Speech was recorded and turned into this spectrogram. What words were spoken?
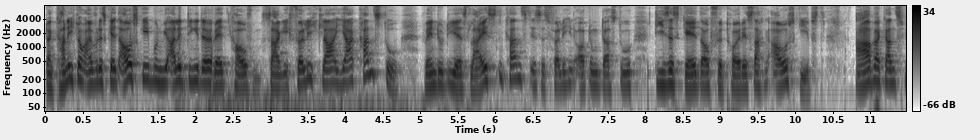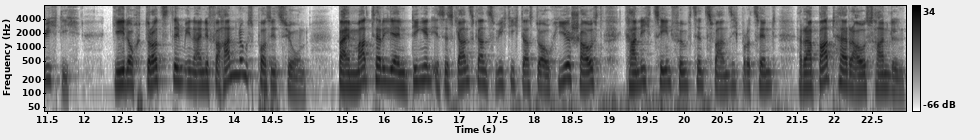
dann kann ich doch einfach das Geld ausgeben und mir alle Dinge der Welt kaufen. Sage ich völlig klar, ja, kannst du. Wenn du dir es leisten kannst, ist es völlig in Ordnung, dass du dieses Geld auch für teure Sachen ausgibst. Aber ganz wichtig, geh doch trotzdem in eine Verhandlungsposition. Bei materiellen Dingen ist es ganz, ganz wichtig, dass du auch hier schaust, kann ich 10, 15, 20 Prozent Rabatt heraushandeln.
